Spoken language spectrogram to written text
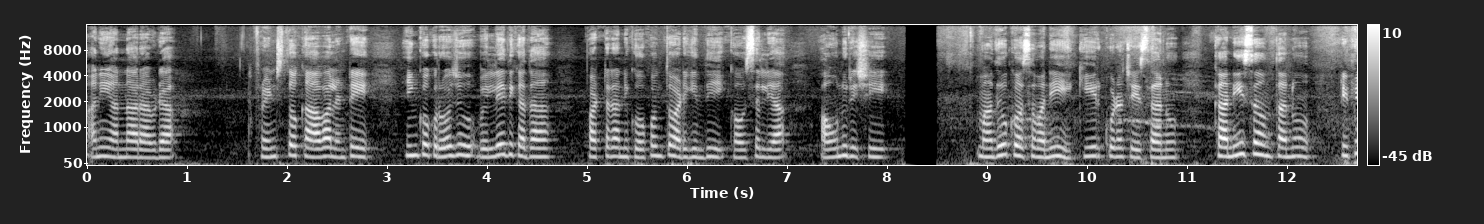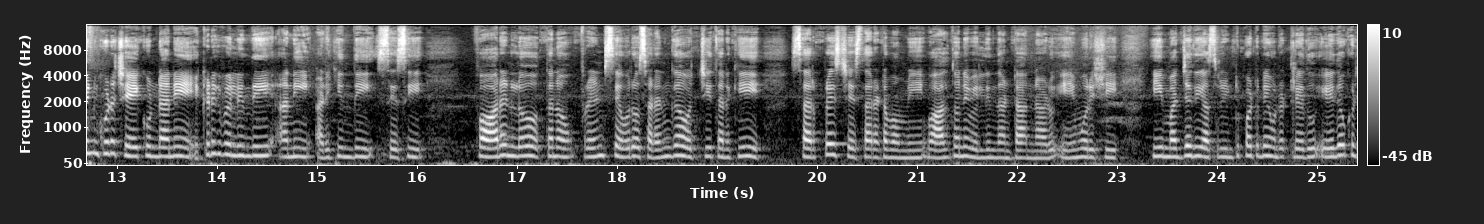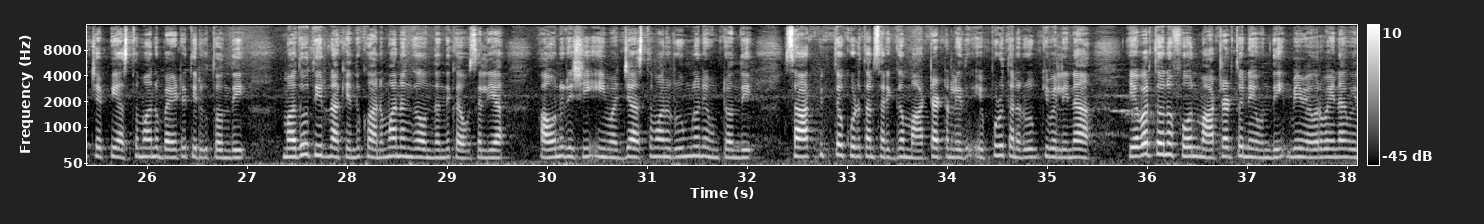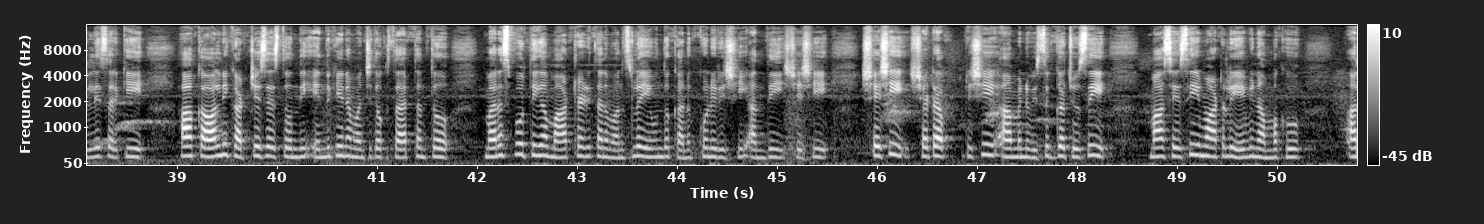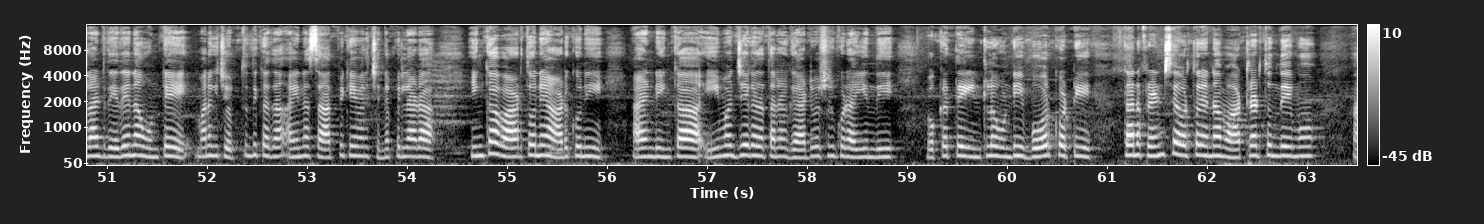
అని అన్నారు ఆవిడ ఫ్రెండ్స్తో కావాలంటే ఇంకొక రోజు వెళ్ళేది కదా? పట్టరాని కోపంతో అడిగింది కౌసల్య అవును రిషి మధు కోసమని కీర్ కూడా చేశాను. కనీసం తను టిఫిన్ కూడా చేయకుండానే ఎక్కడికి వెళ్ళింది అని అడిగింది శశి. ఫారెన్లో తన ఫ్రెండ్స్ ఎవరో సడన్గా వచ్చి తనకి సర్ప్రైజ్ చేస్తారట మమ్మీ వాళ్ళతోనే వెళ్ళిందంట అన్నాడు. ఏమో రిషి ఈ మధ్యది అసలు ఇంటి పట్టునే ఉండట్లేదు. ఏదో ఒకటి చెప్పి అస్తమాను బయట తిరుగుతోంది. మధు తీరు నాకెందుకు అనుమానంగా ఉందంది కౌసల్య. అవును రిషి ఈ మధ్య అస్తమాను రూమ్లోనే ఉంటుంది. సాత్విక్తో కూడా తను సరిగ్గా మాట్లాడటం లేదు. ఎప్పుడు తన రూమ్కి వెళ్ళినా ఎవరితోనో ఫోన్ మాట్లాడుతూనే ఉంది. మేము ఎవరివైనా వెళ్ళేసరికి ఆ కాల్ని కట్ చేసేస్తుంది. ఎందుకైనా మంచిది. ఒకసారి తనతో మనస్ఫూర్తిగా మాట్లాడి తన మనసులో ఏముందో కనుక్కొని రిషి అంది శశి. శశి షటప్ రిషి ఆమెను విసుగ్గా చూసి మా శశి మాటలు ఏమి నమ్మకు. అలాంటిది ఏదైనా ఉంటే మనకి చెప్తుంది కదా. అయినా సాత్విక్ ఏమైనా చిన్నపిల్లాడా ఇంకా వాడితోనే ఆడుకుని అండ్ ఇంకా ఈ మధ్యే కదా తన గ్రాడ్యుయేషన్ కూడా అయ్యింది. ఒక్కతే ఇంట్లో ఉండి బోర్ కొట్టి తన ఫ్రెండ్స్ ఎవరితోనైనా మాట్లాడుతుందేమో?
